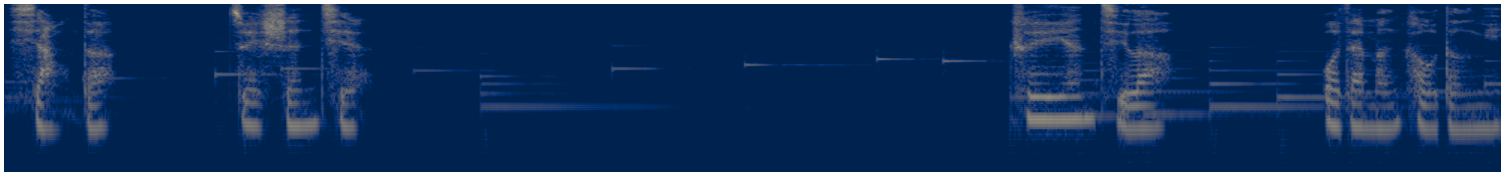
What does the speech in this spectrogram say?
想得最深切。炊烟起了，我在门口等你；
